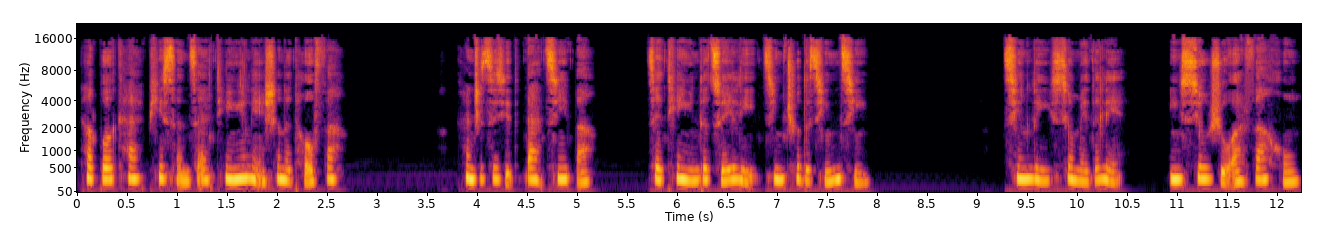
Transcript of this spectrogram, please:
他拨开披散在天云脸上的头发，看着自己的大鸡巴在天云的嘴里进出的情景。清丽秀美的脸因羞辱而发红，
